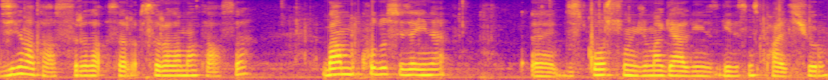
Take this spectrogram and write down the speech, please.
dizilim hatası, sırala, sıra- sıralama hatası. Ben bu kodu size yine e, Discord sunucuma geldiğiniz gelirsiniz paylaşıyorum.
